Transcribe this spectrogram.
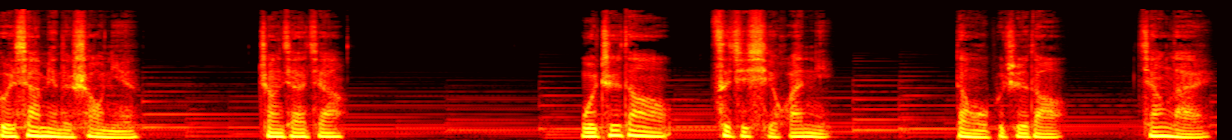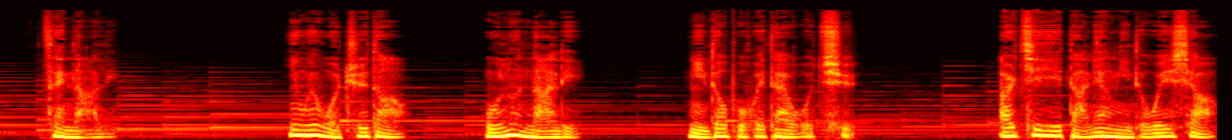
河下面的少年，张嘉佳。我知道自己喜欢你，但我不知道将来在哪里。因为我知道，无论哪里，你都不会带我去。而记忆打量你的微笑，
